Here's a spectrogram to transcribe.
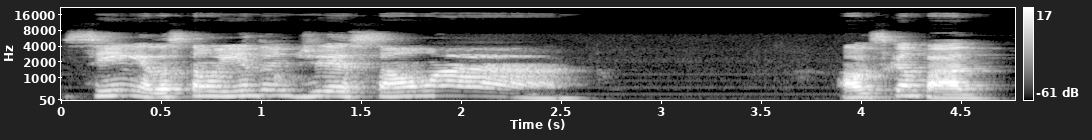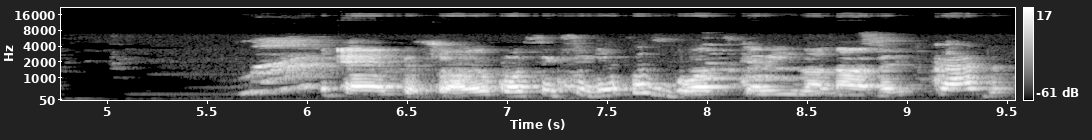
Sim, elas estão indo em direção a... ao descampado. É, pessoal, eu consigo seguir essas botas. Querem ir lá dar uma verificada?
